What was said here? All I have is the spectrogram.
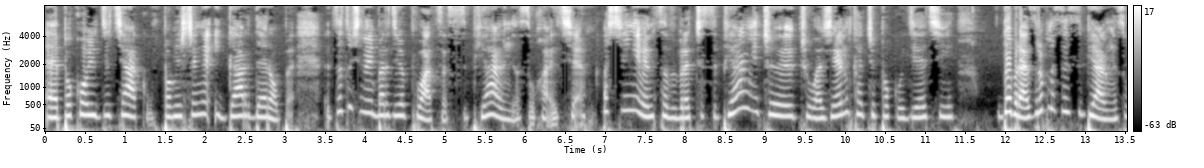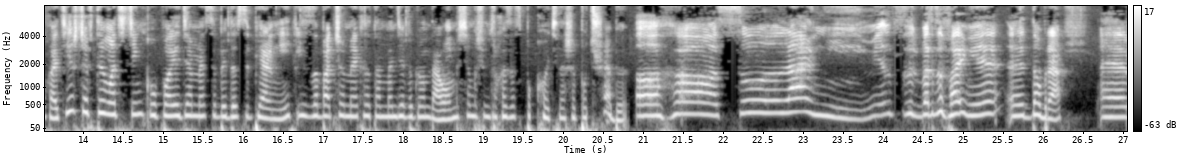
e, pokoju dzieciaków, pomieszczenia i garderobę. Co tu się najbardziej opłaca? Sypialnia, słuchajcie. Właściwie nie wiem, co wybrać, czy sypialnię, czy, czy łazienkę, czy pokój dzieci. Dobra, zróbmy sobie sypialnię. Słuchajcie, jeszcze w tym odcinku pojedziemy sobie do sypialni i zobaczymy, jak to tam będzie wyglądało. My się musimy trochę zaspokoić nasze potrzeby. Oho, Sulani! Więc bardzo fajnie. E, dobra, e,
